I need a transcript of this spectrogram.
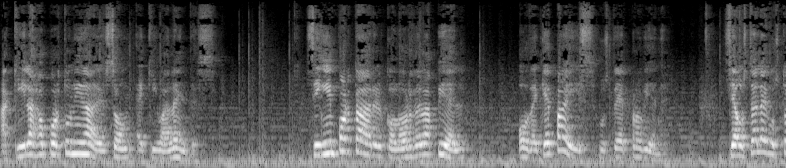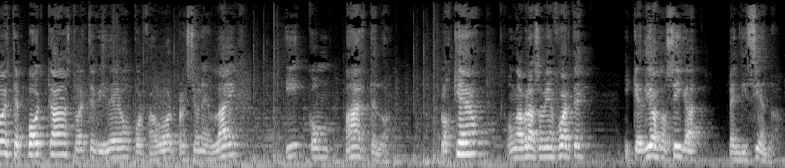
Aquí las oportunidades son equivalentes. Sin importar el color de la piel, o de qué país usted proviene. Si a usted le gustó este podcast o este video, por favor presione like y compártelo. Los quiero, un abrazo bien fuerte y que Dios los siga bendiciendo.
